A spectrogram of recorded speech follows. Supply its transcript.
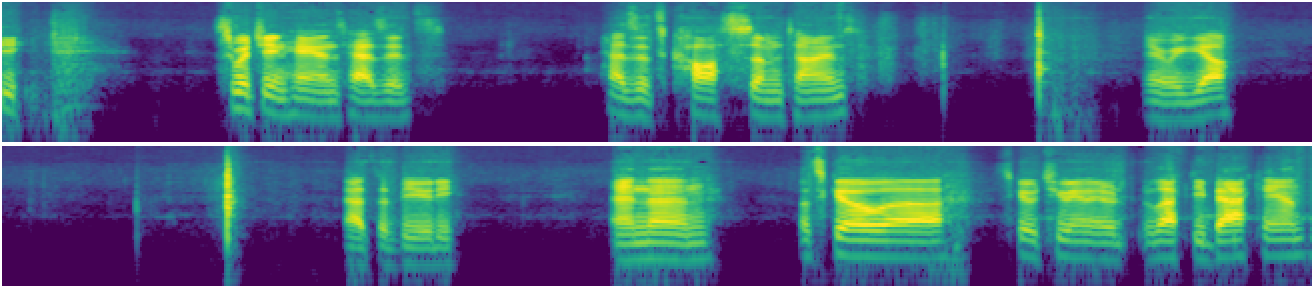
Switching hands has its has its costs sometimes. There we go. That's a beauty. And then let's go uh, let's go to a lefty backhand.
